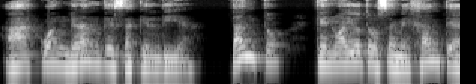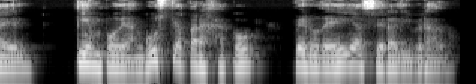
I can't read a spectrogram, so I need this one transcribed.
Ah, cuán grande es aquel día, tanto que no hay otro semejante a él, tiempo de angustia para Jacob pero de ella será librado.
